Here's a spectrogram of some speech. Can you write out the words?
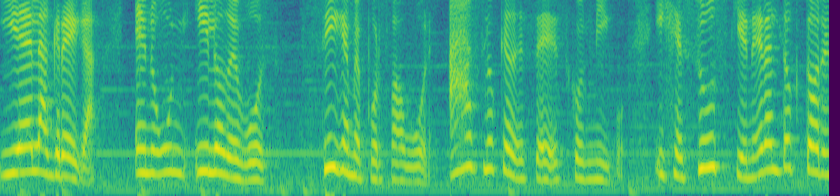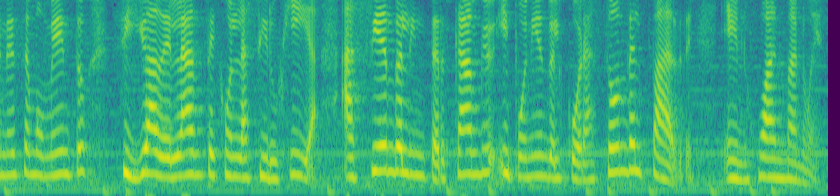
y él agrega en un hilo de voz, sígueme por favor, haz lo que desees conmigo. Y Jesús, quien era el doctor en ese momento, siguió adelante con la cirugía, haciendo el intercambio y poniendo el corazón del Padre en Juan Manuel.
